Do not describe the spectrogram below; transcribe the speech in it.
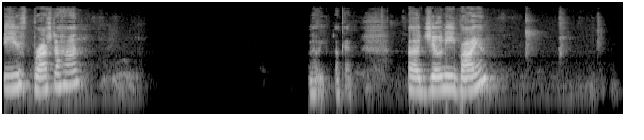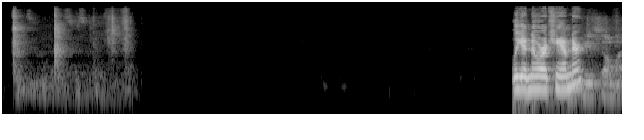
Eve Brashdahan. No, okay. Uh, Joni Byan. Leonora Camner. Thank you so much.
